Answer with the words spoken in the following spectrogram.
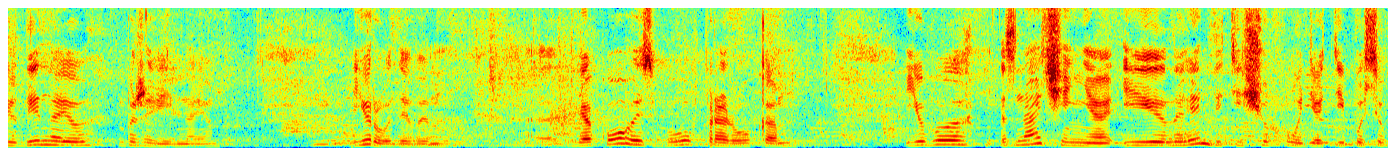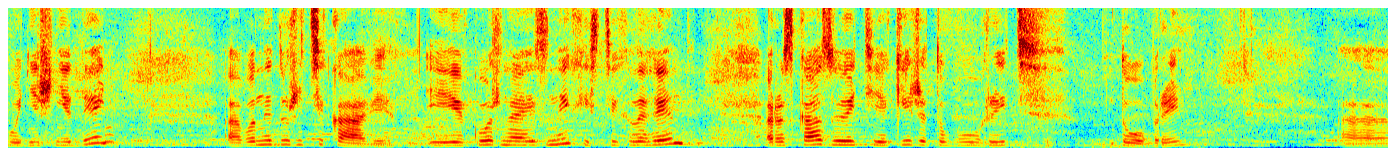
людиною божевільною, юродивим, е, для когось був пророком. Його значення і легенди, ті, що ходять і по сьогоднішній день, е, вони дуже цікаві. І кожна із них, із цих легенд, розказують, який же то був Гриць добрий. Е,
